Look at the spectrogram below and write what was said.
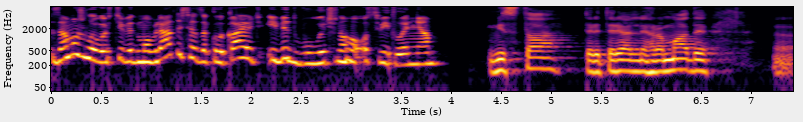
За можливості відмовлятися закликають і від вуличного освітлення. міста, територіальні громади е,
